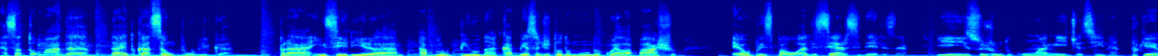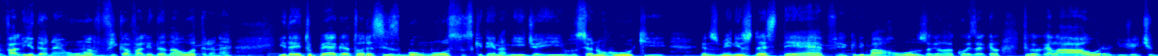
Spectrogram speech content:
Essa tomada da educação pública para inserir a, a Blue Pill na cabeça de todo mundo, goela abaixo, é o principal alicerce deles, né? E isso junto com a mídia, assim, né? Porque valida, né? Uma fica validando a outra, né? E daí tu pega todos esses bons moços que tem na mídia aí, Luciano Huck, os ministros do STF, aquele Barroso, aquela coisa, aquela, fica aquela aura de gente,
